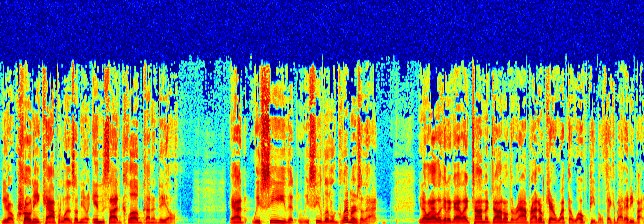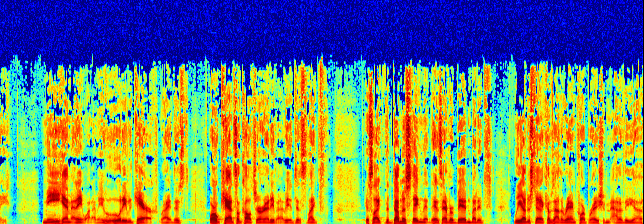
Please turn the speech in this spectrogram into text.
you know crony capitalism, you know inside club kind of deal. And we see that we see little glimmers of that you know, when I look at a guy like Tom McDonald, the rapper, I don't care what the woke people think about anybody. Me, him, anyone. I mean, who, who would even care, right? There's, or cancel culture or anything. I mean, it's just like, it's like the dumbest thing that has ever been, but it's, we understand it comes out of the Rand Corporation, out of the uh,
